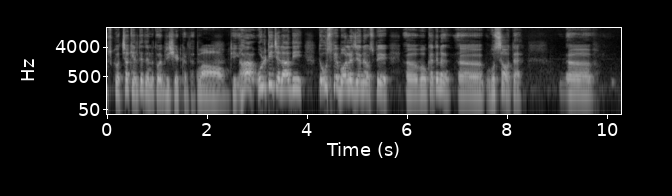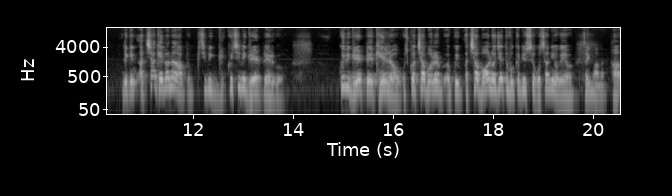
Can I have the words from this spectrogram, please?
اس کو اچھا کھیلتے تھے نا تو اپریشیٹ کرتا تھا۔ ٹھیک ہاں الٹی چلا دی۔ تو اس پہ بالر جو ہے نا اس پہ وہ کہتے ہیں نا غصہ ہوتا ہے۔ لیکن اچھا کھیلو نا آپ کسی بھی کسی بھی گریٹ پلیئر کو۔ کوئی بھی گریٹ پلیئر کھیل رہا ہو اس کو اچھا بالر کوئی اچھا بال ہو جائے تو وہ کبھی اس سے غصہ نہیں ہو گیا۔ ہو صحیح بات ہے۔ ہاں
